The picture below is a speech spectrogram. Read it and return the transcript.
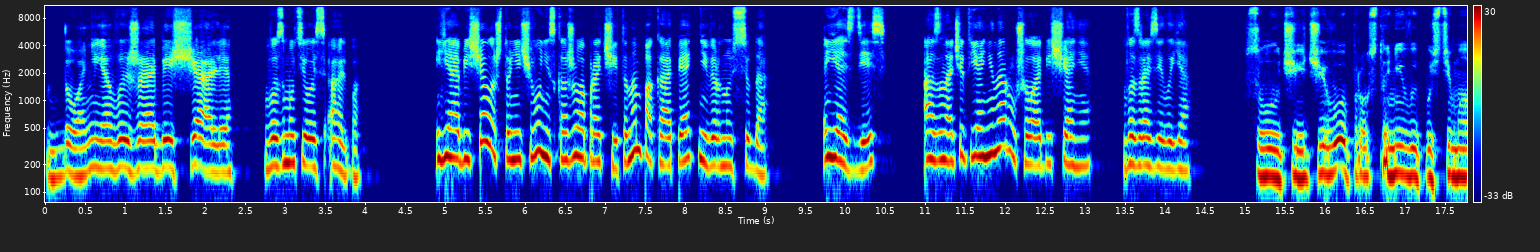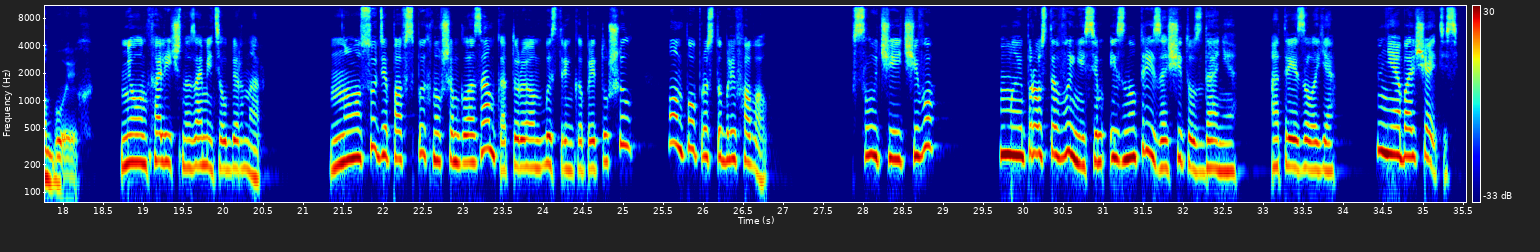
«Донья, вы же обещали», — возмутилась Альба. «Я обещала, что ничего не скажу о прочитанном, пока опять не вернусь сюда. Я здесь, а значит, я не нарушила обещание», — возразила я. «В случае чего просто не выпустим обоих», — меланхолично заметил Бернар. Но, судя по вспыхнувшим глазам, которые он быстренько притушил, он попросту блефовал. «В случае чего? Мы просто вынесем изнутри защиту здания», — отрезала я. «Не обольщайтесь».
